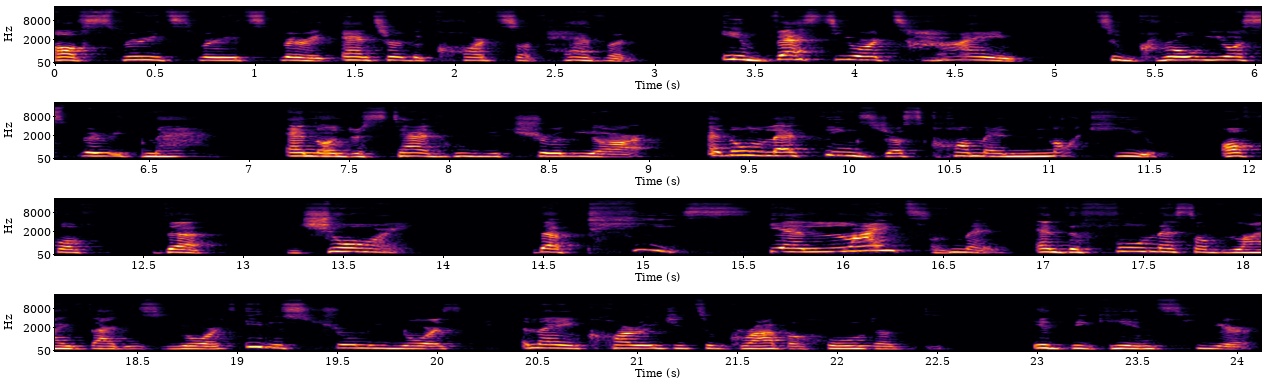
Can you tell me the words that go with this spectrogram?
of Spirit, Spirit, Spirit. Enter the courts of heaven. Invest your time to grow your spirit man and understand who you truly are. And don't let things just come and knock you off of the joy the peace, the enlightenment, and the fullness of life that is yours. It is truly yours. And I encourage you to grab a hold of it. It begins here.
